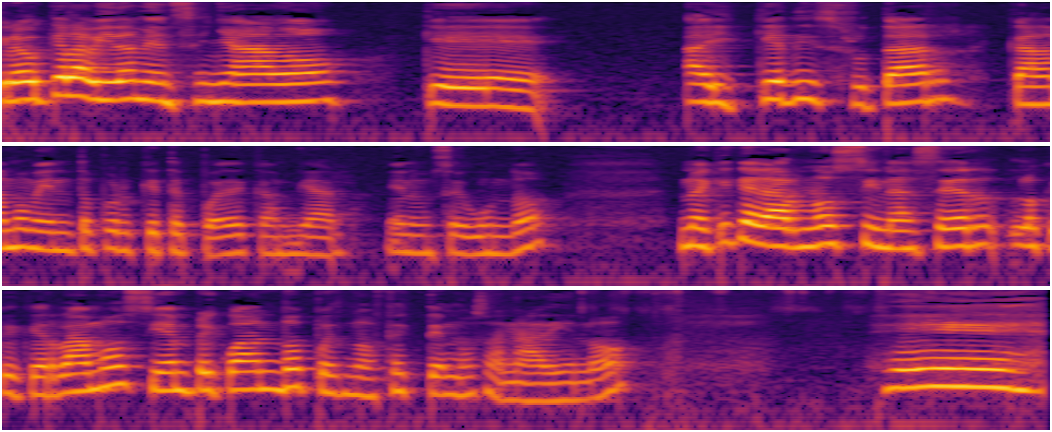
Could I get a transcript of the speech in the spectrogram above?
Creo que la vida me ha enseñado que hay que disfrutar cada momento porque te puede cambiar en un segundo. No hay que quedarnos sin hacer lo que querramos siempre y cuando pues no afectemos a nadie, ¿no? Eh,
